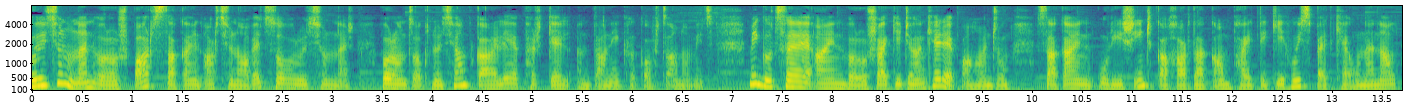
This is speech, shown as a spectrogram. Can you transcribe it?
Գոյություն ունեն որոշ པարզ, սակայն արդյունավետ սովորություններ, որոնց օգնությամբ կարելի է փրկել ընտանիքը կործանումից։ Միգուցե այն որոշակի ջանքեր է պահանջում, սակայն ուրիշ ինչ կախարդական փայտիկի հույս պետք է ունենալ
